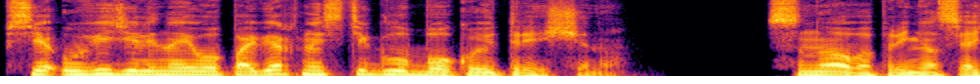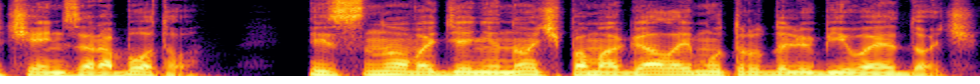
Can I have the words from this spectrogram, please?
все увидели на его поверхности глубокую трещину. Снова принялся Чень за работу, и снова день и ночь помогала ему трудолюбивая дочь.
